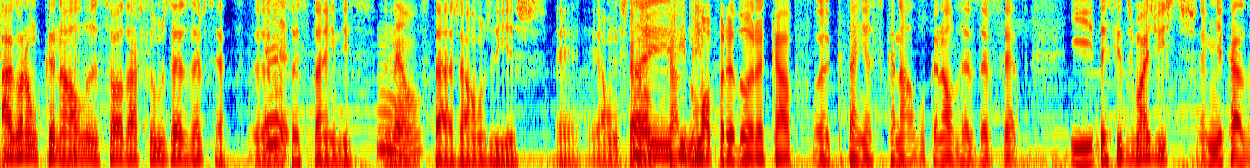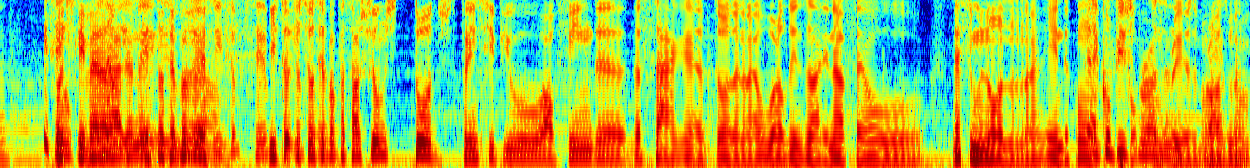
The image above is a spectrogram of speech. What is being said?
há, agora um canal só a dar filmes 007. Uh, é. Não sei se tem disso. Não. está já há uns dias. É, é um está canal de, cabo, de uma operadora cabo que tem esse canal, o canal 007 e tem sido os mais vistos em minha casa. Isso Porque é estiver a dar, eu estou sempre a ver. Isso, eu percebo. E estou, estou sempre a passar os filmes todos, de princípio ao fim da, da saga toda, não é? O World is Not Enough é o 19, não é? E ainda com, é com o Pierce Brosnan. Com Pierce Brosnan.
